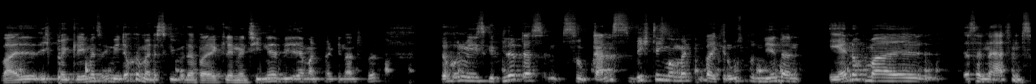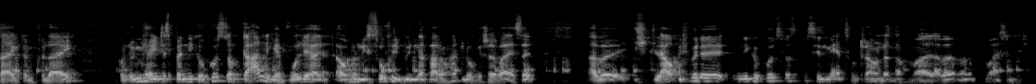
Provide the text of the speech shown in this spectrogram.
Weil ich bei Clemens irgendwie doch immer das Gefühl, oder bei Clementine, wie er manchmal genannt wird, doch irgendwie das Gefühl habe, dass in so ganz wichtigen Momenten bei großen Turnieren dann eher nochmal, dass er Nerven zeigt und vielleicht. Und irgendwie habe ich das bei Nico Kurz doch gar nicht, obwohl der halt auch noch nicht so viel Bühnenerfahrung hat, logischerweise. Aber ich glaube, ich würde Nico Kurz was ein bisschen mehr zutrauen dann nochmal, aber äh, weiß ich nicht.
